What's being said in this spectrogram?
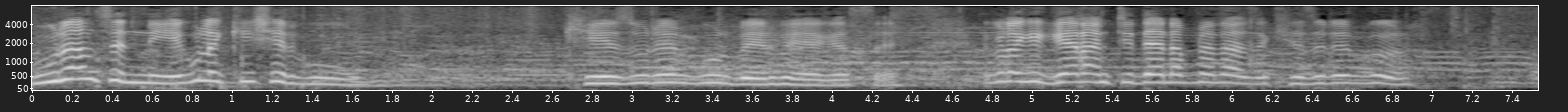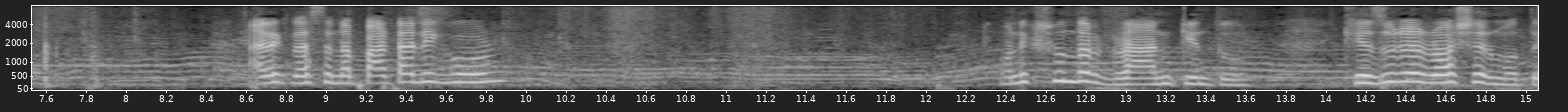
গুড় আনছেন নি? এগুলা কিসের গুড়? খেজুরের গুড় বের হয়ে গেছে। এগুলা কি গ্যারান্টি দেন আপনারা যে খেজুরের গুড়? আরেকটা আছে না, পাটালি গুড়। অনেক সুন্দর গ্রান কিন্তু। খেজুরের রসের মতো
